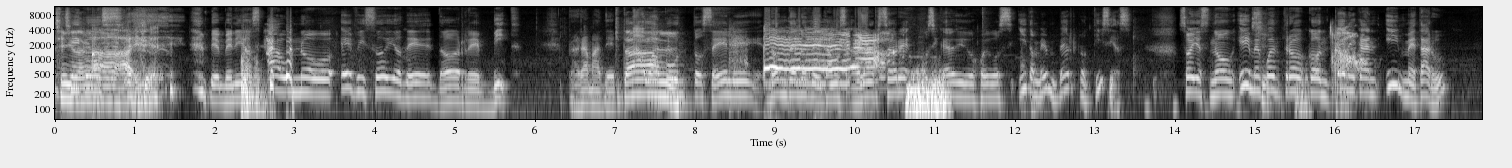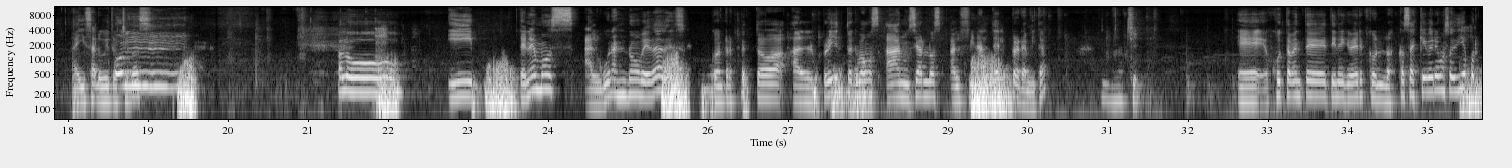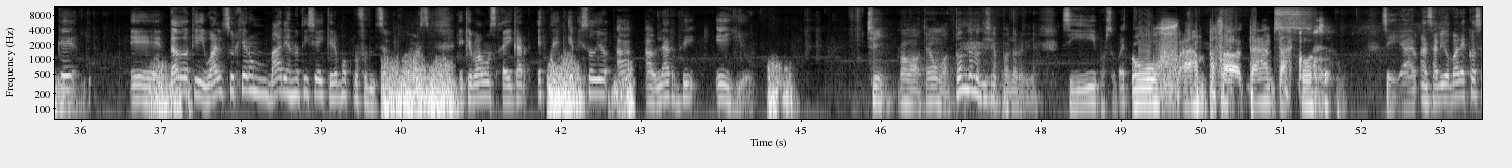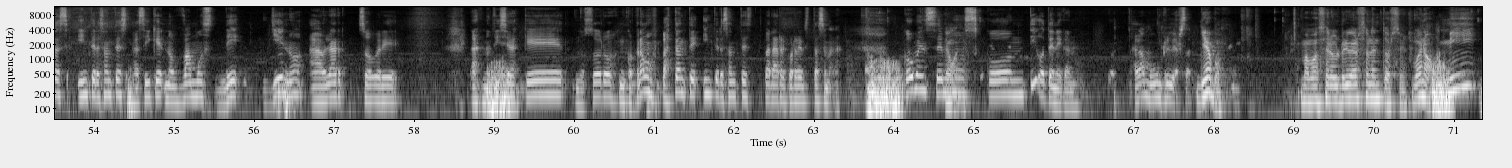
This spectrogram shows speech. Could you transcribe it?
chicos? Bienvenidos a un nuevo episodio de Dorre Beat, programa de Paua.cl, donde nos dedicamos a hablar sobre música de videojuegos y también ver noticias. Soy Snow y me encuentro con Tenecan y Metaru. Ahí saluditos chicos. Hola. Y tenemos algunas novedades con respecto al proyecto que vamos a anunciarlos al final del programita. Sí. Eh, justamente tiene que ver con las cosas que veremos hoy día porque eh, dado que igual surgieron varias noticias y queremos profundizar un poco más, es que vamos a dedicar este episodio a hablar de ello. Sí, vamos, tenemos un montón de noticias para hablar hoy día. Sí, por supuesto. Uf, han pasado tantas cosas. Sí, han salido varias cosas interesantes, así que nos vamos de lleno a hablar sobre las noticias que nosotros encontramos bastante interesantes para recorrer esta semana. Comencemos contigo, Tenecan. Hagamos un reversal. Ya, pues. Vamos a hacer un reversal entonces. Bueno, mi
